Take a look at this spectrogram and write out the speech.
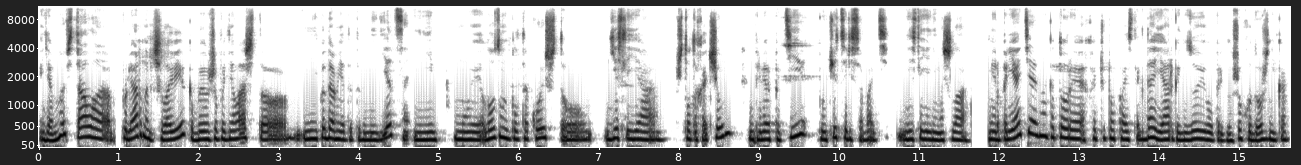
я вновь стала популярным человеком, и уже поняла, что никуда мне от этого не деться. И мой лозунг был такой, что если я что-то хочу, например, пойти поучиться рисовать. Если я не нашла мероприятие, на которое хочу попасть, тогда я организую его, приглашу художника.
